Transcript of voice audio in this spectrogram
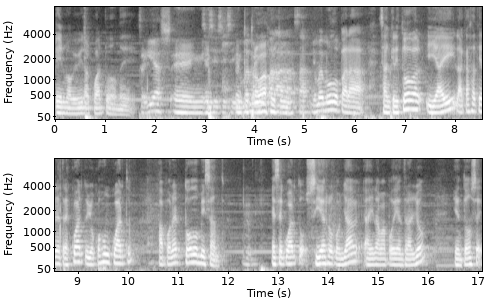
irnos a vivir al cuarto donde... ¿Seguías en, sí, sí, sí, en tu trabajo? Yo me mudo para San Cristóbal y ahí la casa tiene tres cuartos yo cojo un cuarto para poner todos mis santos. Ese cuarto cierro con llave, ahí nada más podía entrar yo. Y entonces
